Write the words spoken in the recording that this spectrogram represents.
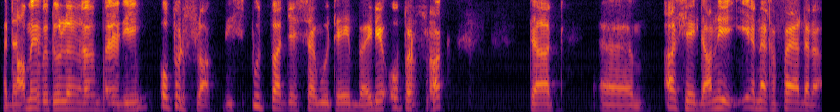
Maar daarmee bedoel ek nou by die oppervlak, die spoed wat jy sou moet hê by die oppervlak dat ehm uh, as jy dan nie enige verdere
